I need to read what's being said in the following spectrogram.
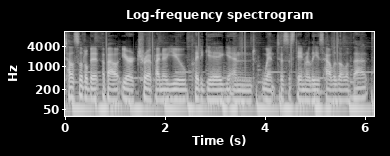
tell us a little bit about your trip. I know you played a gig and went to Sustain Release. How was all of that?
